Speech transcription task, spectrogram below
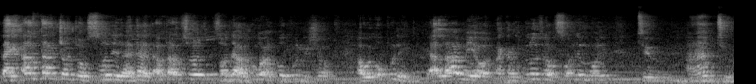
like after church on Sunday like that, after church Sunday, I'll go and open the shop. I will open it. Allow me, or I can close it on Sunday morning till around two.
